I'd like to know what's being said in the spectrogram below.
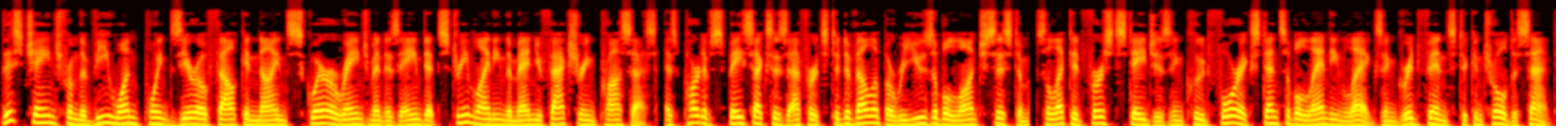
This change from the V1.0 Falcon 9's square arrangement is aimed at streamlining the manufacturing process. As part of SpaceX's efforts to develop a reusable launch system, selected first stages include four extensible landing legs and grid fins to control descent.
